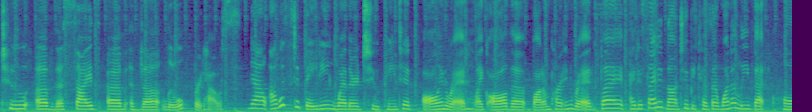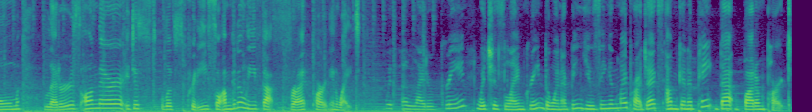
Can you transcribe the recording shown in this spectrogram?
two of the sides of the little birdhouse. Now I was debating whether to paint it all in red, like all the bottom part in red, but I decided not to because I wanna leave that home letters on there. It just looks pretty. So I'm gonna leave that front part in white with a lighter green, which is lime green, the one I've been using in my projects, I'm going to paint that bottom part.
